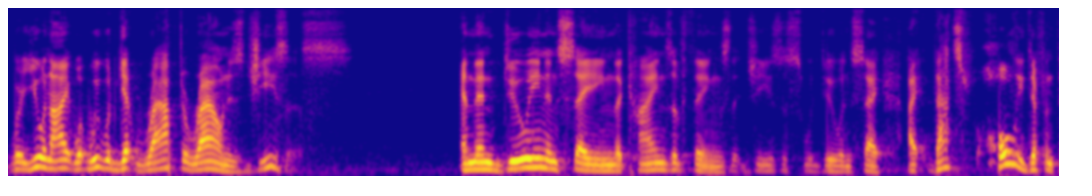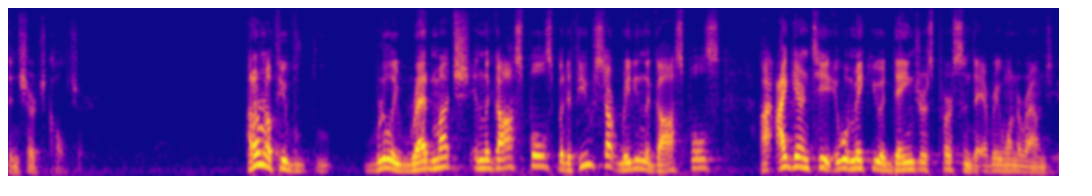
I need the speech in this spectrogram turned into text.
where you and I, what we would get wrapped around is Jesus and then doing and saying the kinds of things that Jesus would do and say. I, that's wholly different than church culture. I don't know if you've really read much in the Gospels, but if you start reading the Gospels, I, I guarantee you it will make you a dangerous person to everyone around you.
